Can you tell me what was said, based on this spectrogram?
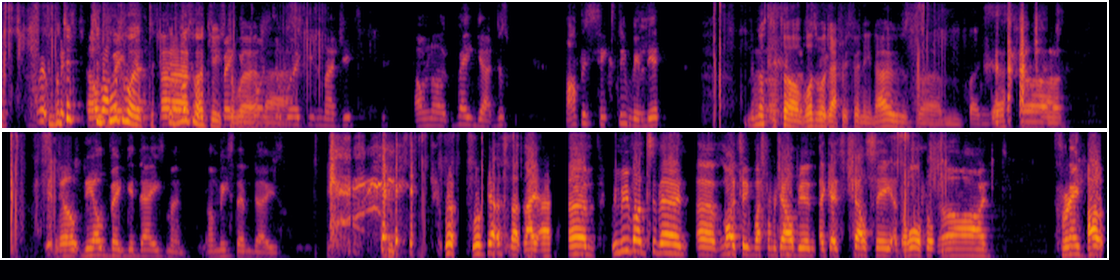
But we- did, Oh, did Woodward, did Uh, Woodward used to work there? to work his magic. I'm like, Wenger, just offer 60 million. He must have that's Woodward good. everything he knows, um, Wenger. Uh, the, old, the old Wenger days, man. I miss them days. we'll, get onto that later. Um, we move on to the uh, my team, West Bromwich Albion, against Chelsea at the Hawthorne. Oh, Fred. Oh,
